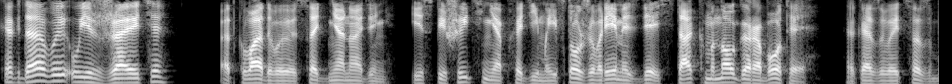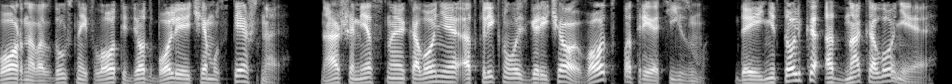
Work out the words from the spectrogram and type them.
«Когда вы уезжаете?» Откладываю со дня на день. И спешить необходимо, и в то же время здесь так много работы. Оказывается, сбор на воздушный флот идет более чем успешно. Наша местная колония откликнулась горячо, вот патриотизм. Да и не только одна колония.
